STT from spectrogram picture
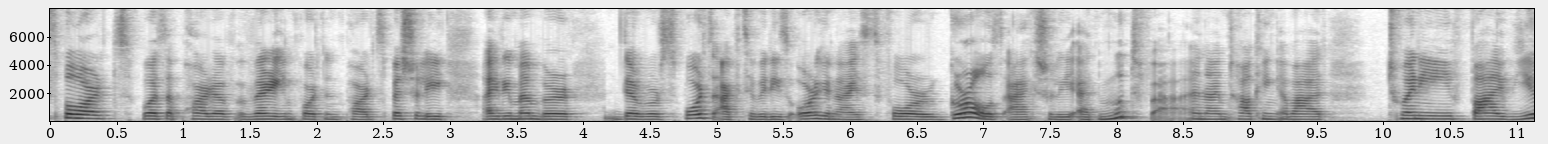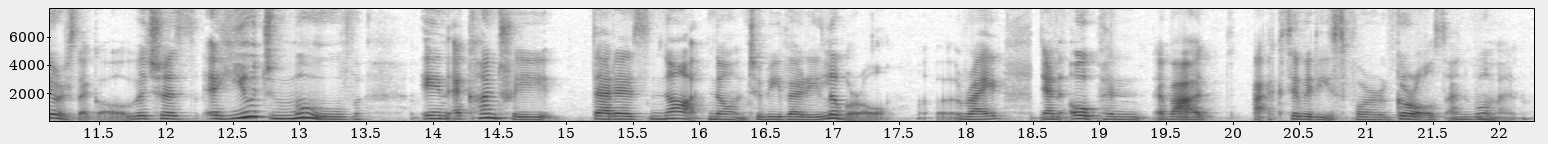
sports was a part of a very important part especially i remember there were sports activities organized for girls actually at mutfa and i'm talking about 25 years ago which was a huge move in a country that is not known to be very liberal right? And open about activities for girls and women.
